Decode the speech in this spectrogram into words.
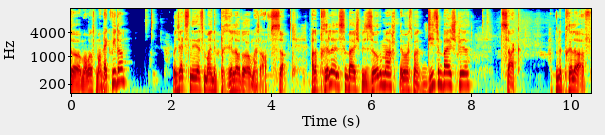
So, machen wir das mal weg wieder. Und setzen jetzt mal eine Brille oder irgendwas auf. So, bei der Brille ist zum Beispiel so gemacht. Nehmen wir jetzt mal die zum Beispiel. Zack. Habt eine Brille auf.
